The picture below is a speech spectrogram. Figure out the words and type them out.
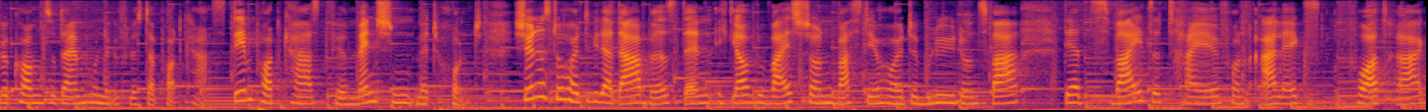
willkommen zu deinem Hundegeflüster-Podcast, dem Podcast für Menschen mit Hund. Schön, dass du heute wieder da bist, denn ich glaube, du weißt schon, was dir heute blüht. Und zwar der zweite Teil von Alex Vortrag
